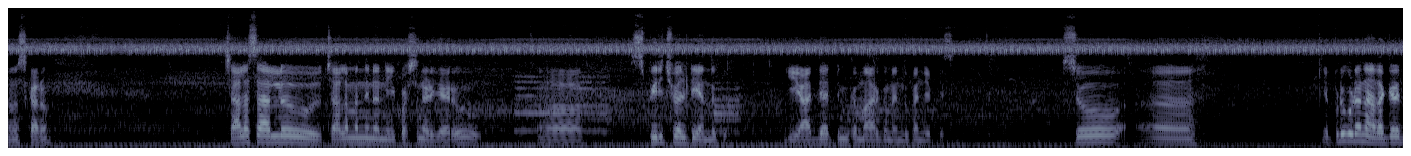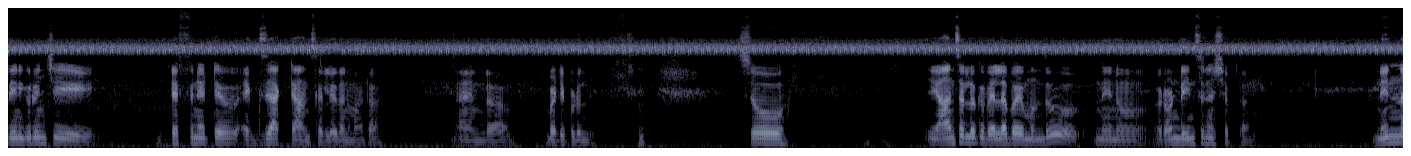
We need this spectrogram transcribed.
నమస్కారం. చాలాసార్లు చాలామంది నన్ను ఈ క్వశ్చన్ అడిగారు స్పిరిచువాలిటీ ఎందుకు? ఈ ఆధ్యాత్మిక మార్గం ఎందుకు అని చెప్పేసి. సో ఎప్పుడు కూడా నా దగ్గర దీని గురించి డెఫినెటివ్ ఎగ్జాక్ట్ ఆన్సర్ లేదనమాట అండ్ బట్ ఇప్పుడు ఉంది సో ఈ ఆన్సర్లోకి వెళ్ళబోయే ముందు నేను రెండు ఇన్సిడెంట్స్ చెప్తాను. నిన్న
